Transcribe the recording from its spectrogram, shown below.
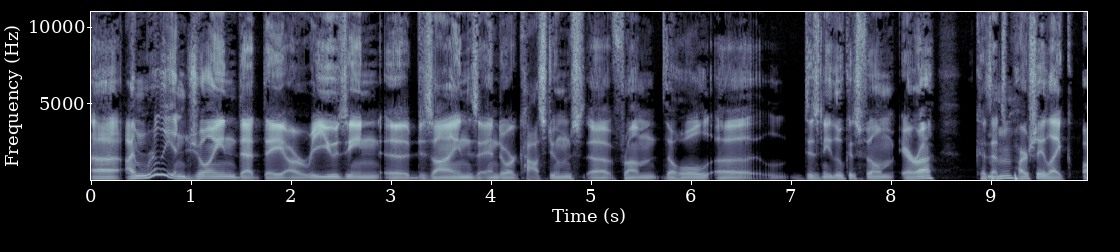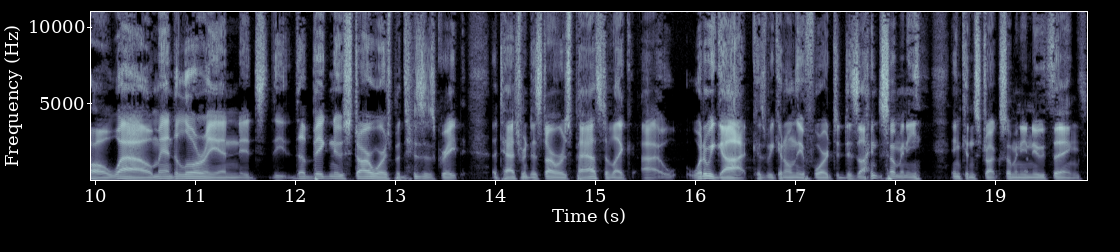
Uh, I'm really enjoying that they are reusing uh, designs and or costumes uh, from the whole uh, Disney Lucasfilm era because that's Mhm. partially like, oh wow, Mandalorian, it's the the big new Star Wars, but there's this great attachment to Star Wars past of like, uh, what do we got? Because we can only afford to design so many and construct so many new things.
